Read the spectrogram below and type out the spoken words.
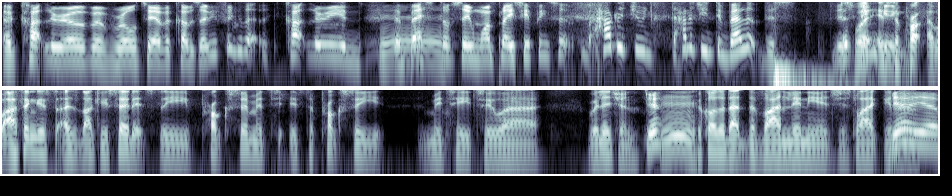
a cutlery over if royalty ever comes over. You think that cutlery and the best stuff's in one place? You think so? How did you? How did you develop this? This well, it's the pro- I think it's as like you said, it's the proximity. It's the proximity to uh, religion. Yeah. Because of that divine lineage, it's like you know, Yeah, yeah.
